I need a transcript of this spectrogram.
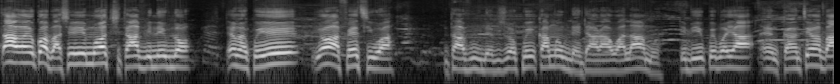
táwọn ẹ̀kọ́ bá sí mọ́ọ̀tì tá a fi lè lọ ẹ mọ̀ pé yóò àfẹ́ tiwa n tá a fi wulẹ̀ fi sọ pé ká mọ̀ wulẹ̀ dára wa láàmú. Débi pé bóyá nǹkan tí wọ́n bá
